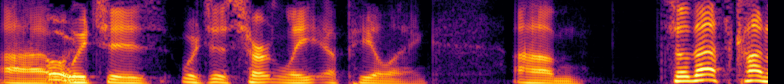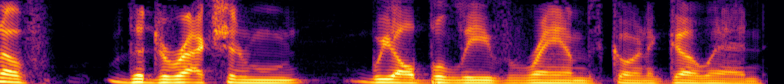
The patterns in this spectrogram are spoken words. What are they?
uh, oh. which is which is certainly appealing. Um, so that's kind of the direction we all believe Ram's going to go in.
